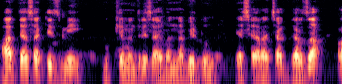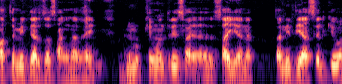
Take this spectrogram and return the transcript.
हा त्यासाठीच मी मुख्यमंत्री साहेबांना भेटून या शहराच्या गरजा प्राथमिक गरजा सांगणार आहे आणि मुख्यमंत्री सा- सहाय्याचा निधी असेल किंवा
